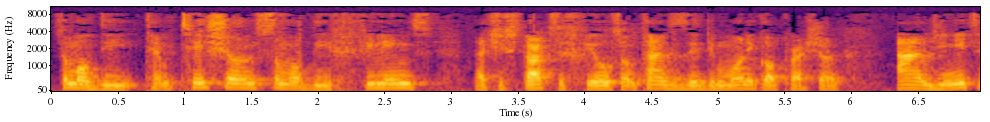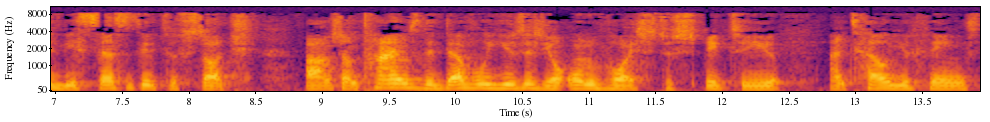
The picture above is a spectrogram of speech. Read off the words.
Some of the temptations, some of the feelings that you start to feel sometimes is a demonic oppression and you need to be sensitive to such. Um, sometimes the devil uses your own voice to speak to you and tell you things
